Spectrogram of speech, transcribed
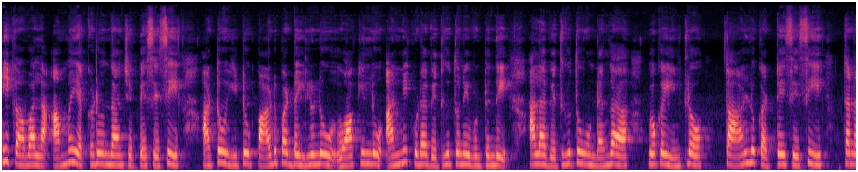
ఇక వాళ్ళ అమ్మ ఎక్కడ ఉందా అని చెప్పేసేసి అటు ఇటు పాడుపడ్డ ఇల్లులు వాకిళ్ళు అన్నీ కూడా వెతుకుతూనే ఉంటుంది. అలా వెతుకుతూ ఉండగా ఒక ఇంట్లో తాళ్ళు కట్టేసేసి తన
